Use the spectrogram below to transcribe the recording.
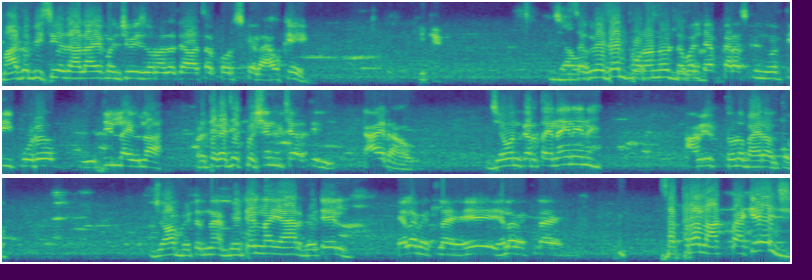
माझं बीसीए झालं आहे पंचवीस दोन हजार तेव्हाचा कोर्स केला ओके ठीक आहे. सगळेजण पोरांनो डबल टॅप करा स्क्रीन वरती. पोरं येतील लाईव्हला प्रत्येकाचे क्वेश्चन विचारतील. काय राव? जेवण करताय? नाही नाही नाही. आम्ही थोडं बाहेर आलतो. जॉब भेटत नाही. भेटेल ना यार भेटेल. याला भेटलाय हे ह्याला भेटलाय. सतरा लाख पॅकेज?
